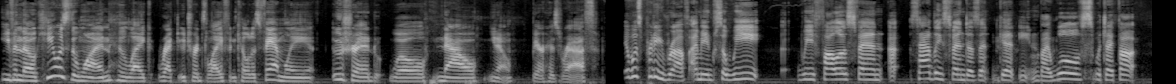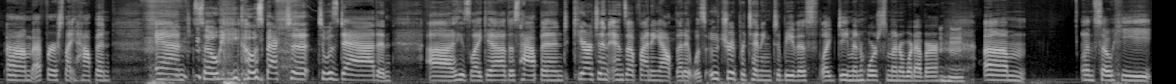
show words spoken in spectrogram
even though he was the one who like wrecked Uhtred's life and killed his family, Uhtred will now, you know, bear his wrath. It was pretty rough. I mean, so we we follow Sven. Uh, sadly, Sven doesn't get eaten by wolves, which I thought um, at first might happen. And so he goes back to to his dad, and uh, he's like, "Yeah, this happened." Kjartan ends up finding out that it was Uhtred pretending to be this like demon horseman or whatever. Um, and so he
